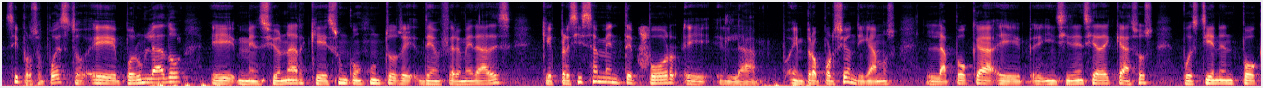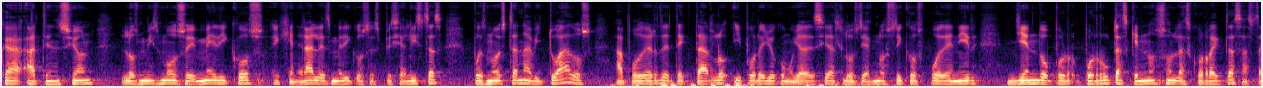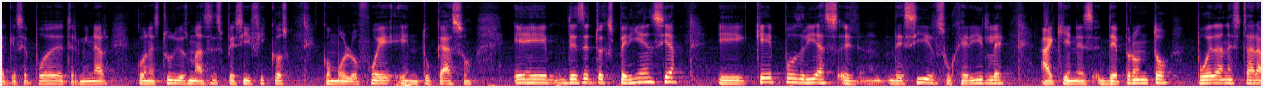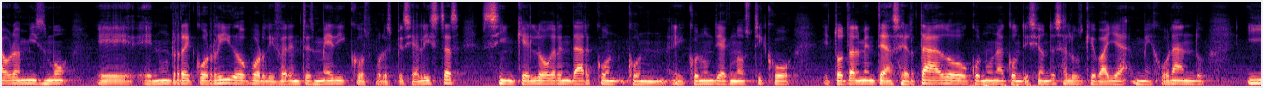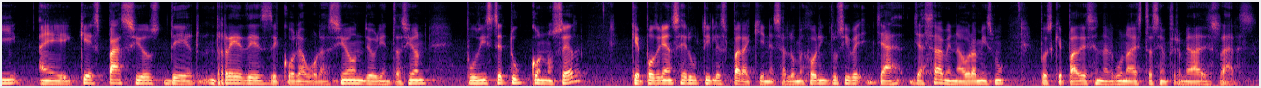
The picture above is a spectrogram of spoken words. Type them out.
Sí, por supuesto. Eh, por un lado, eh, mencionar que es un conjunto de, de enfermedades que precisamente por eh, la en proporción, digamos, la poca eh, incidencia de casos, pues tienen poca atención. Los mismos eh, médicos generales, médicos especialistas, pues no están habituados a poder detectarlo y por ello, como ya decías, los diagnósticos pueden ir yendo por, por rutas que no son las correctas hasta que se puede determinar con estudios más específicos, como lo fue en tu caso. desde tu experiencia, ¿qué podrías eh, decir, sugerirle a quienes de pronto puedan estar ahora mismo eh, en un recorrido por diferentes médicos, por especialistas, sin que logren dar con, con, eh, un diagnóstico totalmente acertado o con una condición de salud que vaya mejorando? ¿Y qué espacios de redes, de colaboración, de orientación pudiste tú conocer? Que podrían ser útiles para quienes a lo mejor inclusive ya, ya saben ahora mismo pues que padecen alguna de estas enfermedades raras.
